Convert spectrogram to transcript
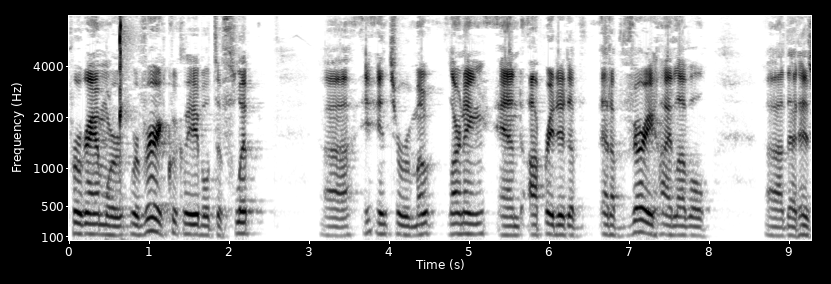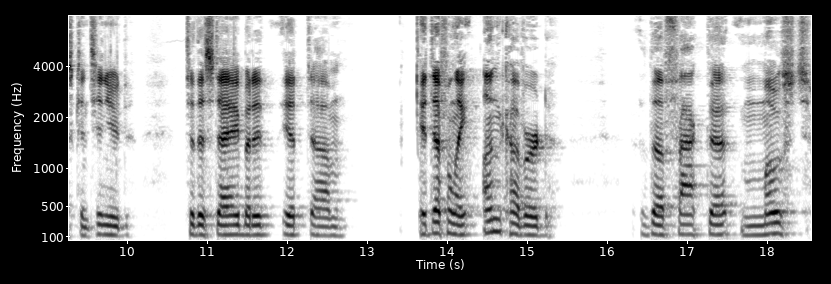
program We're very quickly able to flip uh, into remote learning and operated a, at a very high level uh, that has continued to this day. But it it um, it definitely uncovered the fact that most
